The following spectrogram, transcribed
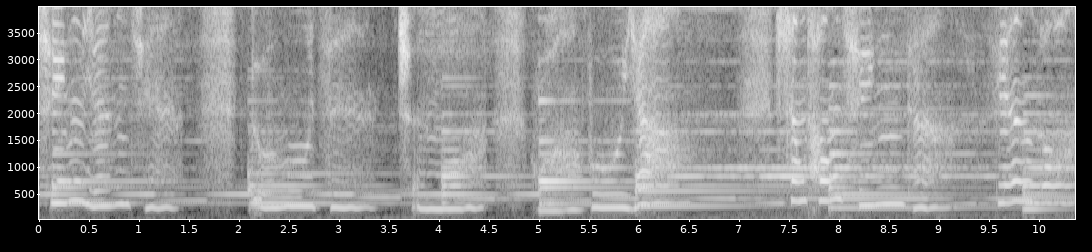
情人节独自沉默，我不要像同情的联络，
